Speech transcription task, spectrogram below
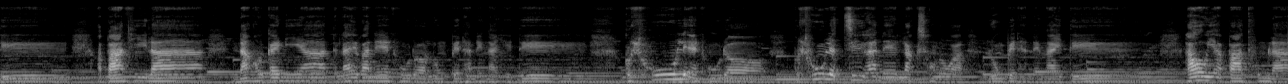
ตืออปานทีลานางหอยไกเนียแต่ไลวันเอ็นหูดอลุงเป็นหันยังไงเฮตือก็ทูเลนหูดอก็ทูเลจื้อหันเอลักสองดอลุงเป็นหันยังไงตือเฮาอย่าปาทุมลา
